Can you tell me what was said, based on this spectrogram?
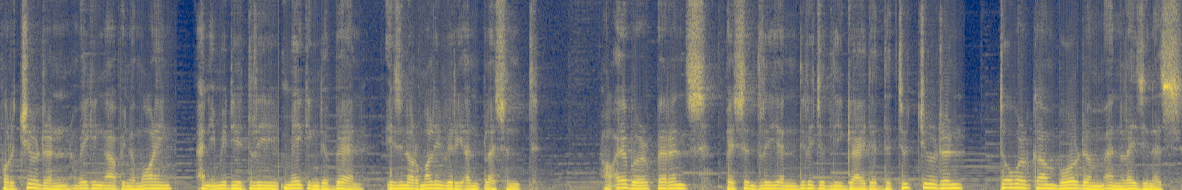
For children, waking up in the morning and immediately making the bed is normally very unpleasant. However, parents patiently and diligently guided the two children to overcome boredom and laziness.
